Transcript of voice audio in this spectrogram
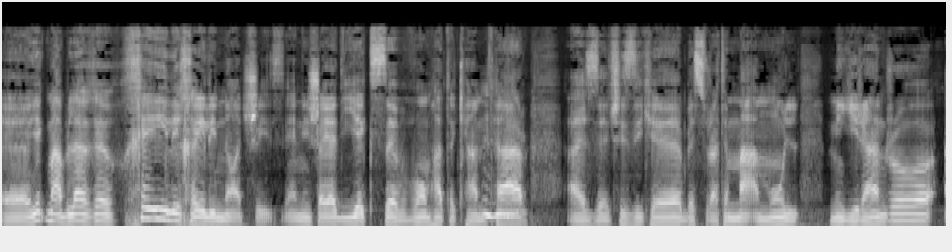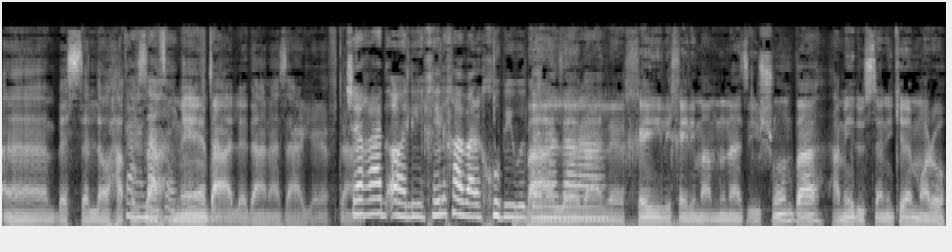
یک مبلغ خیلی خیلی ناچیز. یعنی شاید یک سوم حتی کمتر از چیزی که به صورت معمول می‌گیرن رو به اصطلاح حق زحمه. بله در نظر گرفتن. چقدر عالی. خیلی خبر خوبی بود بله به نظرم. بله. خیلی خیلی ممنون از ایشون و همه دوستانی که ما رو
